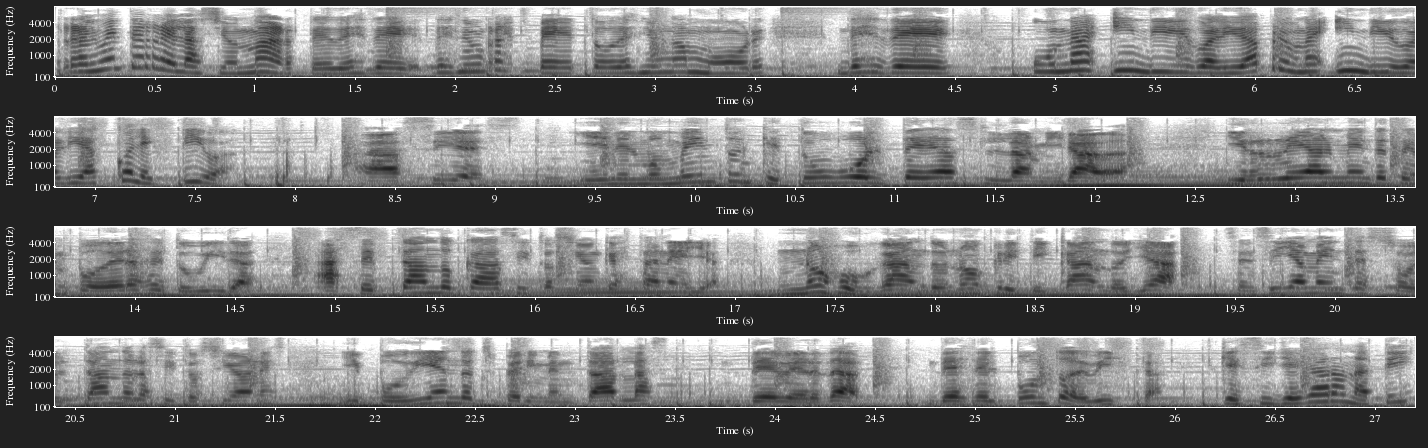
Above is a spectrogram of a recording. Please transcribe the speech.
realmente relacionarte desde, desde un respeto, desde un amor, desde una individualidad, pero una individualidad colectiva. Así es. Y en el momento en que tú volteas la mirada y realmente te empoderas de tu vida, aceptando cada situación que está en ella, no juzgando, no criticando ya, sencillamente soltando las situaciones y pudiendo experimentarlas de verdad, desde el punto de vista que si llegaron a ti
